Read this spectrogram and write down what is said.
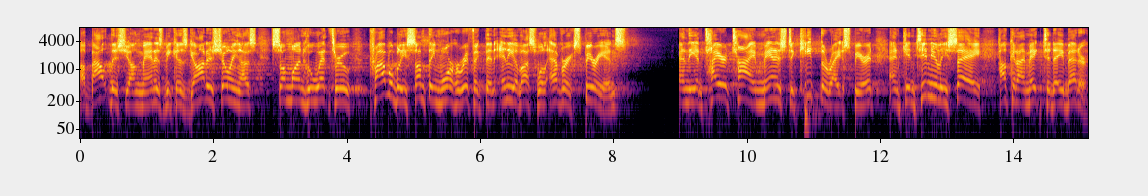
about this young man is because God is showing us someone who went through probably something more horrific than any of us will ever experience and the entire time managed to keep the right spirit and continually say, How can I make today better?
